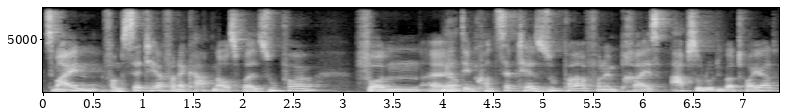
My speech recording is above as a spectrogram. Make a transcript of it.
Zum einen vom Set her, von der Kartenauswahl super, von äh, ja. dem Konzept her super, von dem Preis absolut überteuert.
